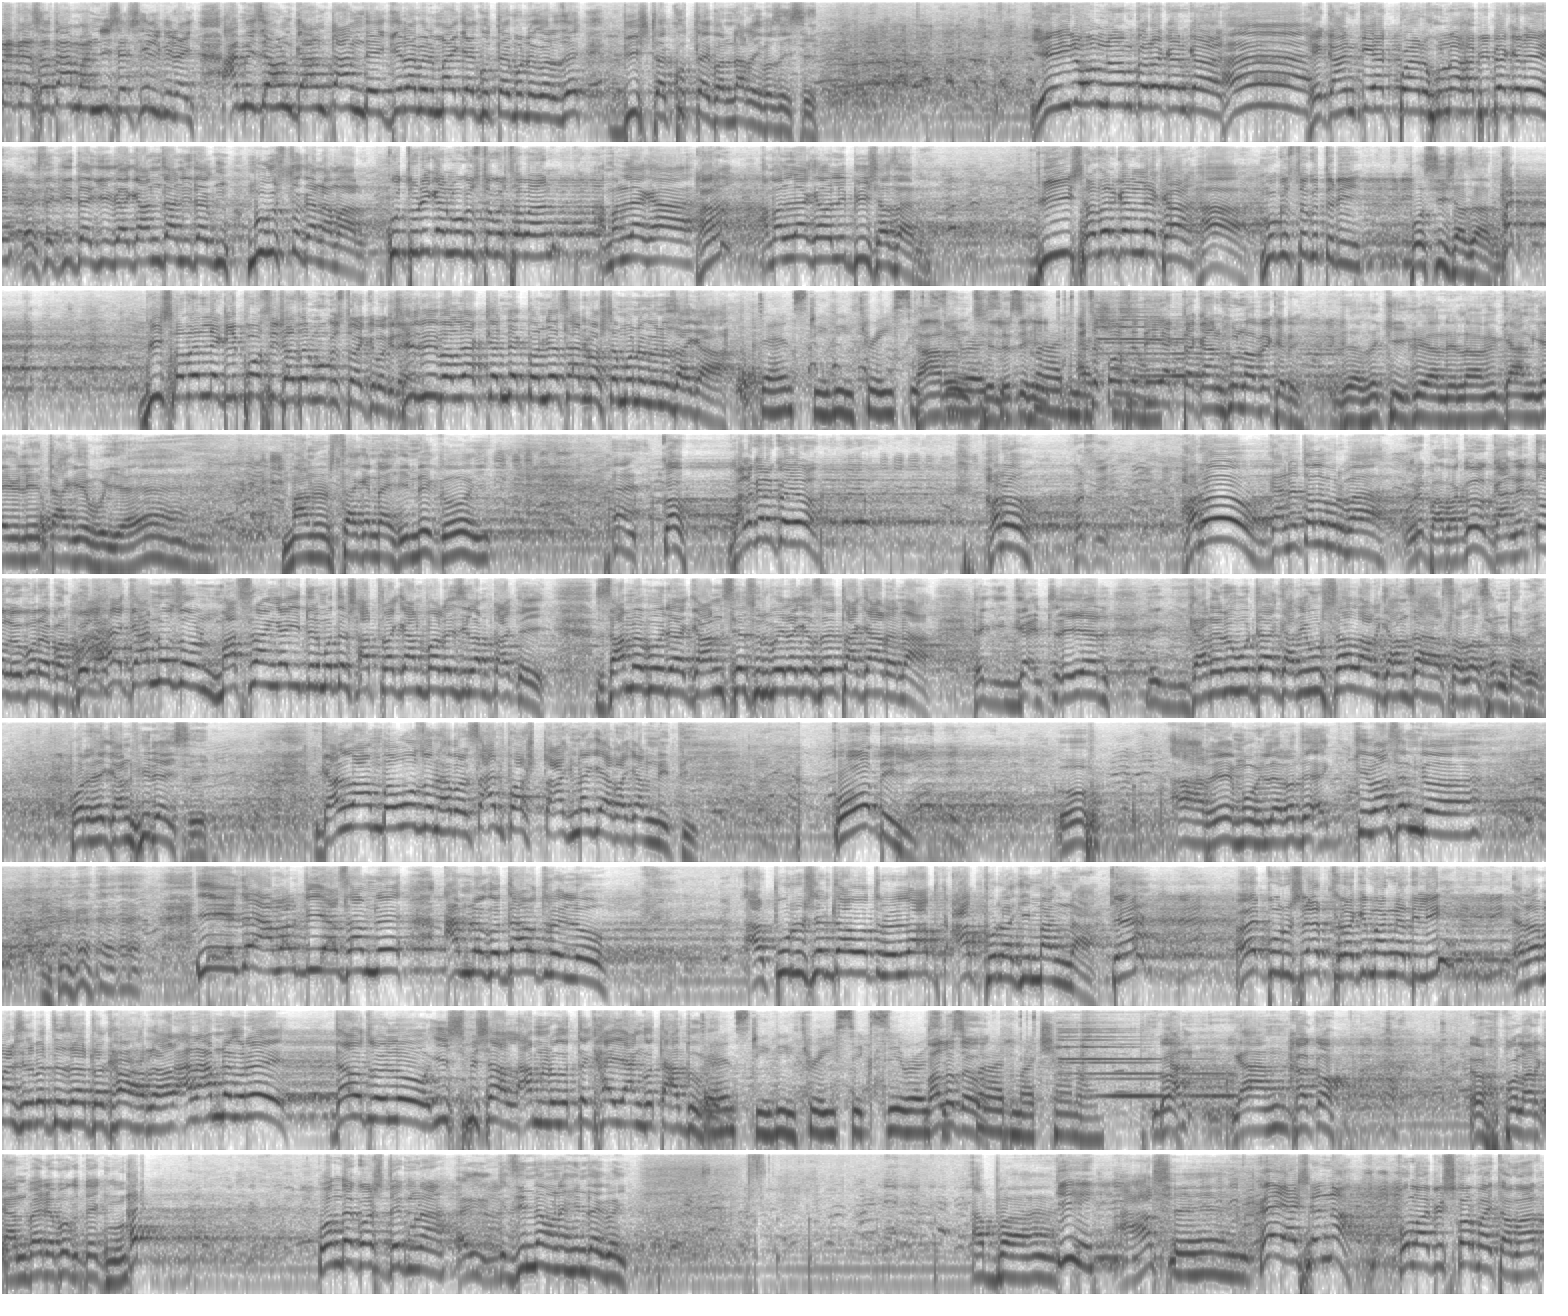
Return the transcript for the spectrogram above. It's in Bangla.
বাংলাদেশে তো আমার নিচে শিল্পী নাই। আমি যখন গান টান দেই গ্রামের মাইকা কুত্তায় মনে করে যে বিশটা কুত্তায় বা নাড়াই বাজাইছে। এইরকম নাম করা গান গান হ্যাঁ। এ গান কি এক পায়ের হুনা হাবিবা কেরে? দেখছে কি কি গান জানি দেখ মুখস্থ গান আমার। কুতুরি গান মুখস্থ করছে আমার লেখা হ্যাঁ? আমার লেখা হলে বিশ হাজার। বিশ হাজার গান লেখা? হ্যাঁ। মুখস্থ কুতুরি? পঁচিশ হাজার। বিশ হাজার লেখলি পঁচিশ হাজার মুখস্থ একেবারে। শিল্পী বলে একটা নেক করলে চার পাঁচটা মনে কোনো জায়গা। Dance TV দারুণ 360 ছেলে দেখি। আচ্ছা কষে দিয়ে. একটা গান শোনাবে কেরে দাদা কি কই আনিলাম আমি গান তাগে হ্যাঁ মানুষ থাকে না হিনে কই? হ্যাঁ কও ভালো করে কইও। হরো। হরো। গানের তলে পড়বা। ওরে বাবা গো গানের তলে উপরে আবার বইলাম হ্যাঁ গান ওজন মাছরাঙ্গা ঈদের মধ্যে সাতটা গান পাঠাইছিলাম তাকে। জামে বইরা গান শেষুর বইরা গেছে টাকা আড়ে না। এর গানের উপরটা গাড়ি উঠছাল আর গান যা হারছাল সেন্টারে। পরে সেই গান ফিরে আইছে গান লাম্বা ওজন হবার চার পাঁচ টাক নাকি একটা গান নীতি। ক দেহি ও আরে মহিলারা কি আছেন গো? এই যে আমার বিয়া সামনে আপনাকে দাওয়াত রইল। আর পুরুষের দাওয়াত রইল আপ আপ খোরাকি মাংনা কে পুরুষরা কি দিলি? এরা মানুষের বেতে যায় তো খাওয়া আর করে দাওয়াত রইল স্পেশাল আপনার করতে খাই আঙ্গতে আদু। Dance TV 360 ভালো দাও। subscribe my channel. গ। গান হ্যাঁ ক ও, পোলার গান বাইরে বক দেখমু। কষ্ট না? এই জিন্দা মনে হিন্দা কই আব্বা কি? আসে এই আসেন না। পোলা বি শর্মাইতো আমার।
